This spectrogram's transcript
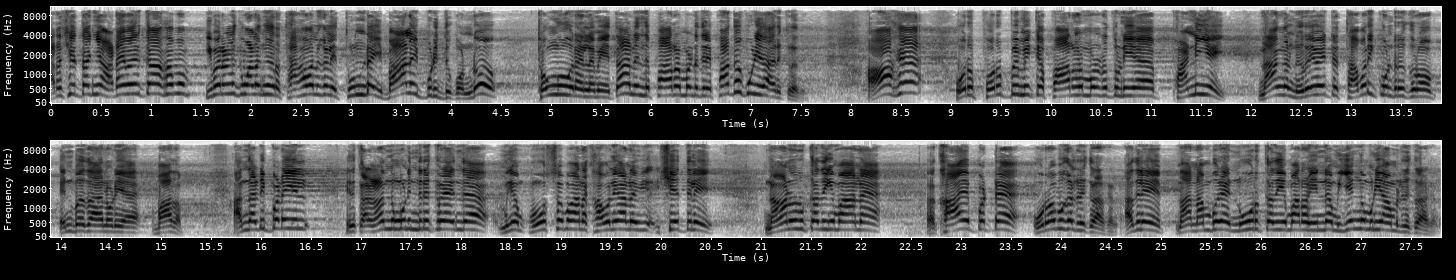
அரசியல் தஞ்சம் அடைவதற்காகவும் இவர்களுக்கு வழங்குகிற தகவல்களை துண்டை பாலை பிடித்து கொண்டு தொங்குகிற நிலைமையை தான் இந்த பாராளுமன்றத்தில் பார்க்கக்கூடியதாக இருக்கிறது. ஆக ஒரு பொறுப்புமிக்க பாராளுமன்றத்துடைய பணியை நாங்கள் நிறைவேற்ற தவறிக்கொண்டிருக்கிறோம் என்பதுதான் என்னுடைய வாதம். அந்த அடிப்படையில் இது நடந்து முடிந்திருக்கிற இந்த மிக மோசமான கவலையான விஷயத்திலே நானூறுக்கு அதிகமான காயப்பட்ட உறவுகள் இருக்கிறார்கள். அதிலே நான் நம்புகிறேன் நூறுக்கு அதிகமான இன்னும் இயங்க முடியாமல் இருக்கிறார்கள்.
